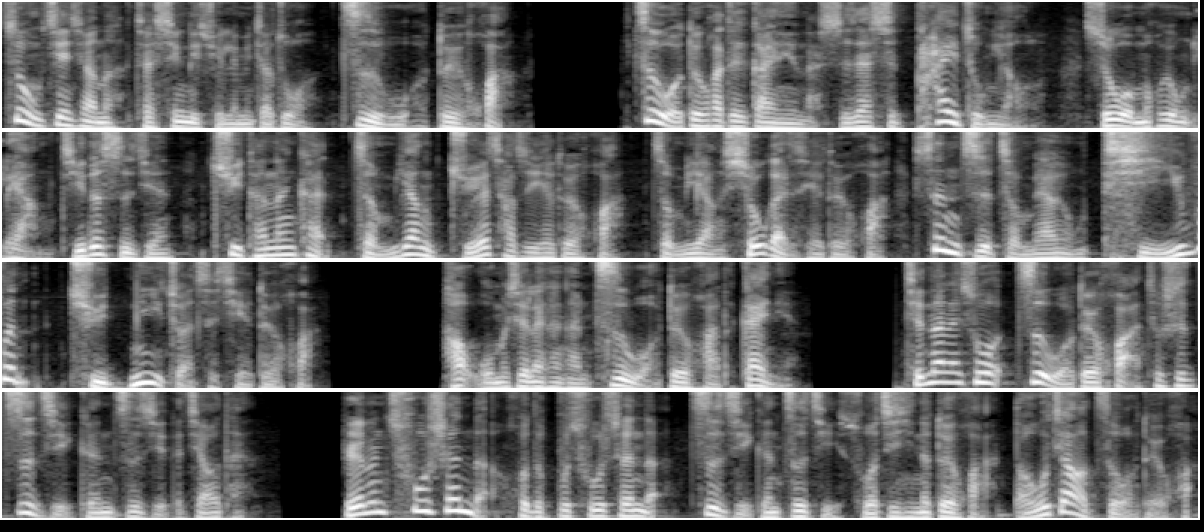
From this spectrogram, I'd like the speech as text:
这种现象呢，在心理学里面叫做自我对话。自我对话这个概念呢，实在是太重要了，所以我们会用两集的时间去谈谈看，怎么样觉察这些对话，怎么样修改这些对话，甚至怎么样用提问去逆转这些对话。好，我们先来看看自我对话的概念。简单来说，自我对话就是自己跟自己的交谈。人们出生的或者不出生的，自己跟自己所进行的对话，都叫自我对话。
